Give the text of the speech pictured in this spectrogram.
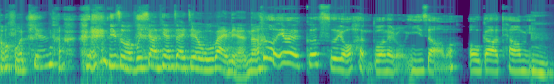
我天哪！你怎么不向天再借五百年呢？就因为歌词有很多那种意象嘛，Oh God, tell me，、嗯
